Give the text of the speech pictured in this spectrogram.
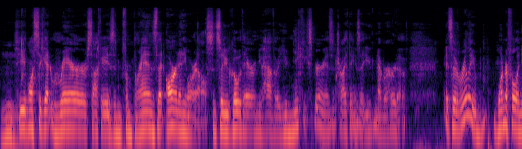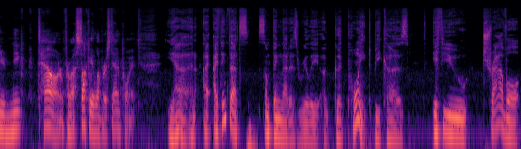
Hmm. He wants to get rare sakes and from brands that aren't anywhere else. And so you go there and you have a unique experience and try things that you've never heard of. It's a really wonderful and unique town from a sake lover standpoint. Yeah, and I, I think that's something that is really a good point because if you travel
